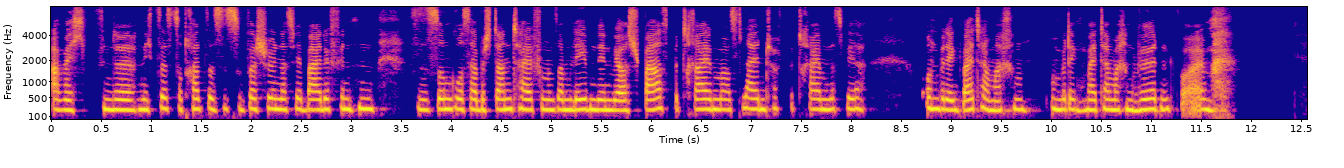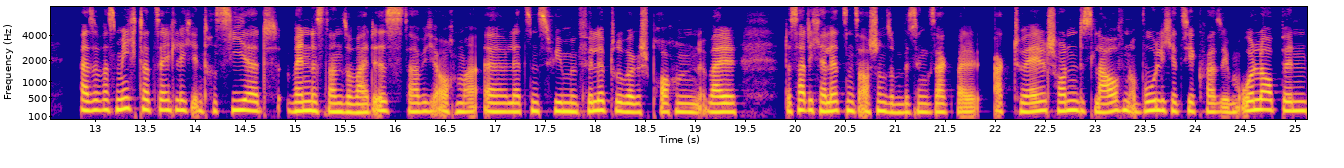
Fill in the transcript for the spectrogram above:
Aber ich finde, nichtsdestotrotz ist es super schön, dass wir beide finden, es ist so ein großer Bestandteil von unserem Leben, den wir aus Spaß betreiben, aus Leidenschaft betreiben, dass wir unbedingt weitermachen, unbedingt weitermachen würden vor allem. Also was mich tatsächlich interessiert, wenn es dann soweit ist, da habe ich auch mal äh, letztens viel mit Philipp drüber gesprochen, weil das hatte ich ja letztens auch schon so ein bisschen gesagt, weil aktuell schon das Laufen, obwohl ich jetzt hier quasi im Urlaub bin,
